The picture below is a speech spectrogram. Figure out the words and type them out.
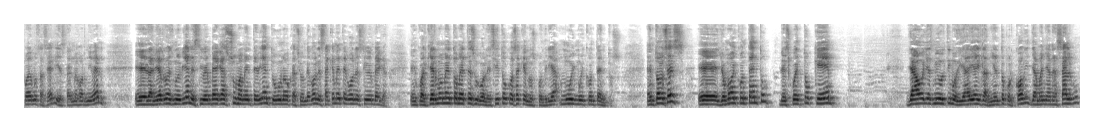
podemos hacer? Y está en mejor nivel. Eh, Daniel Ruiz muy bien, Steven Vega sumamente bien, tuvo una ocasión de gol, está que mete gol Steven Vega. En cualquier momento mete su golecito, cosa que nos pondría muy, muy contentos. Entonces, eh, yo me voy contento, les cuento que ya hoy es mi último día de aislamiento por COVID, ya mañana salgo,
